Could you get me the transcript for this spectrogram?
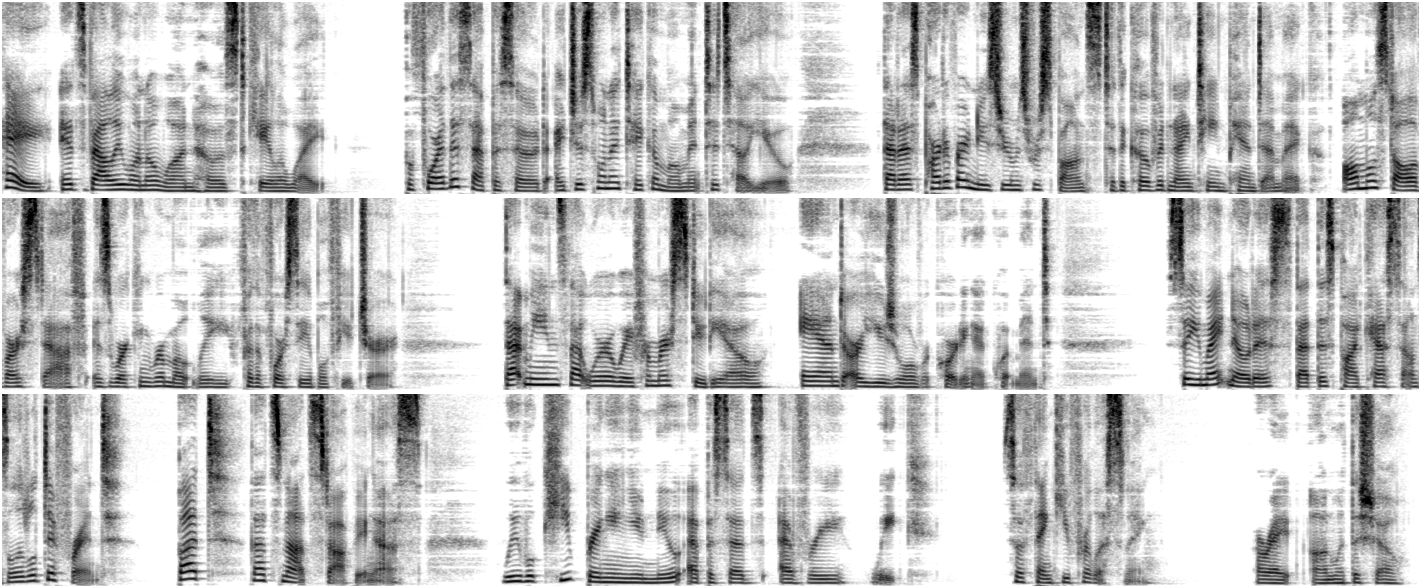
Hey, it's Valley 101 host Kayla White. Before this episode, I just want to take a moment to tell you that as part of our newsroom's response to the COVID 19 pandemic, almost all of our staff is working remotely for the foreseeable future. That means that we're away from our studio and our usual recording equipment. So you might notice that this podcast sounds a little different, but that's not stopping us. We will keep bringing you new episodes every week. So thank you for listening. All right, on with the show.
